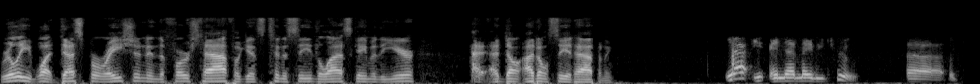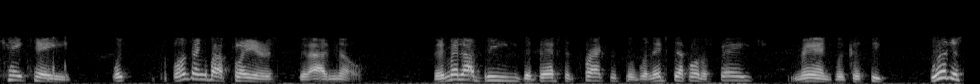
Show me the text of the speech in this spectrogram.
really what desperation in the first half against Tennessee, the last game of the year. I, I don't. I don't see it happening. Yeah, and that may be true. Uh, KK, one thing about players that I know they may not be the best in practice, but when they step on a stage, man, because see, we're just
